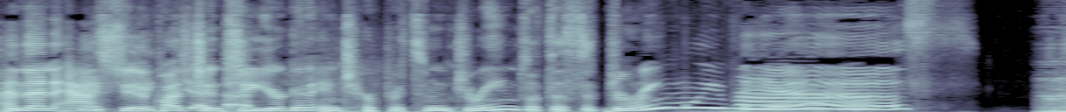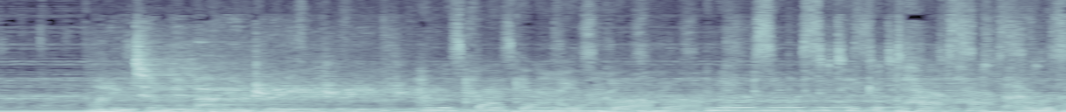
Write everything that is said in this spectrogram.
and then asked you the question. So you're going to interpret some dreams with this Dreamweaver. Yes. Why don't you tell me about your dream? I was back in high school, and I was supposed to take a test. I was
